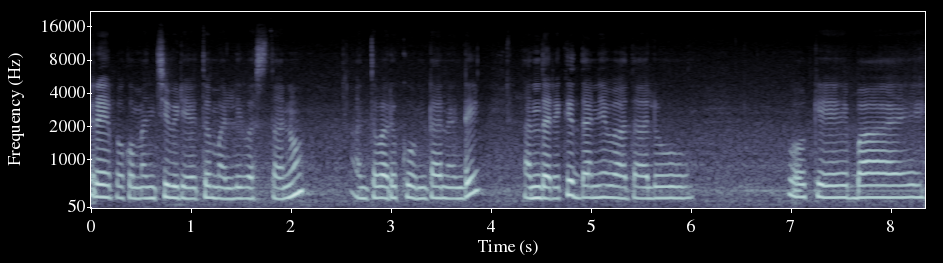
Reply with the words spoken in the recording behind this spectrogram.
రేపు ఒక మంచి వీడియోతో మళ్ళీ వస్తాను. అంతవరకు ఉంటానండి. అందరికీ ధన్యవాదాలు. Okay bye.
